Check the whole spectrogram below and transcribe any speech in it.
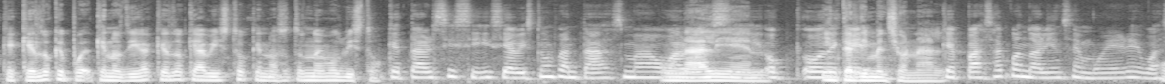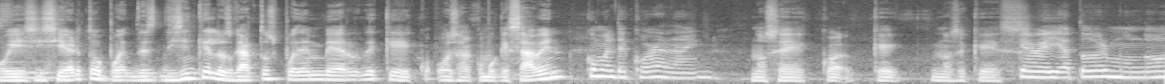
Que qué es lo que puede, que nos diga qué es lo que ha visto que nosotros no hemos visto. ¿Qué tal si sí, si ha visto un fantasma o Un algo alien así? O, o de interdimensional. ¿Qué pasa cuando alguien se muere o así? Oye, sí es cierto. Dicen que los gatos pueden ver de que, o sea, como que saben, Como el de Coraline, no sé, que, no sé qué es. que veía todo el mundo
